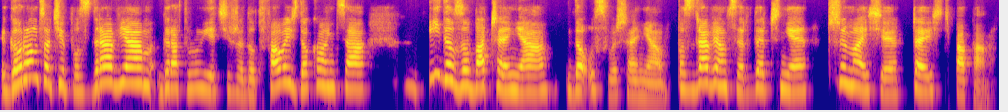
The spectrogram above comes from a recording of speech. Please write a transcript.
Gorąco Cię pozdrawiam, gratuluję Ci, że dotrwałeś do końca i do zobaczenia, do usłyszenia. Pozdrawiam serdecznie, trzymaj się, cześć, papa.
